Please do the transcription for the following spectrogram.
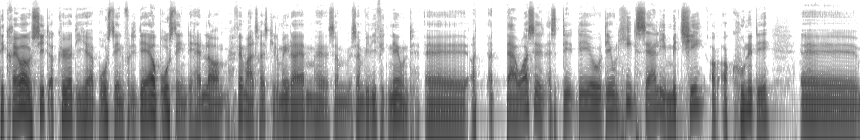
Det kræver jo sit at køre de her brosten, fordi det er jo brosten, det handler om. 55 km af dem, øh, som, som vi lige fik nævnt. Øh, og, og der er jo også, altså det, det, er jo, det er jo en helt særlig métier at, at kunne det. Øh,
